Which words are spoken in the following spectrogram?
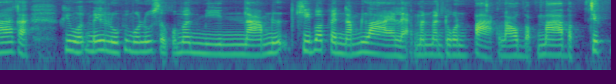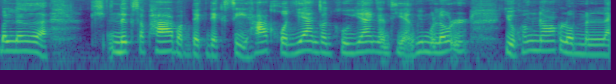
มากอะ่ะ พี่มดไม่รู้ พี่มดรู้สึกว่ามันมีน้ำคิดว่าเป็นน้ำลายแหละ มันมาโดนปากเราแบบมาแบบจึกเบลเลอร์ นึกสภาพแบบเด็กๆสี่ห้าคนแย่งกันคุยแย่งกันเถียงพี่มดแล้วอยู่ข้างนอกลมมันแร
